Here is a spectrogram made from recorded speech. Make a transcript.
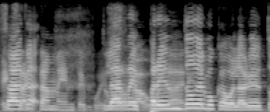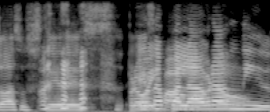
salga- exactamente, pues. La reprendo del vocabulario de todas ustedes. Esa palabra favor, no. ni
